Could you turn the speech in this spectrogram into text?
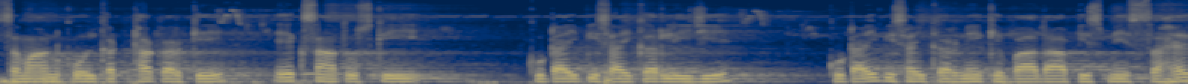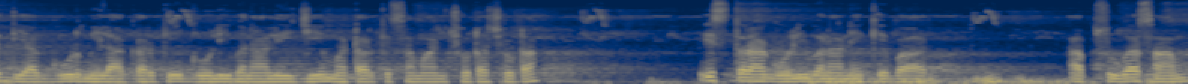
सामान को इकट्ठा करके एक साथ उसकी कुटाई पिसाई कर लीजिए। कुटाई पिसाई करने के बाद आप इसमें शहद या गुड़ मिला कर के गोली बना लीजिए, मटर के सामान छोटा छोटा इस तरह गोली बनाने के बाद आप सुबह शाम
